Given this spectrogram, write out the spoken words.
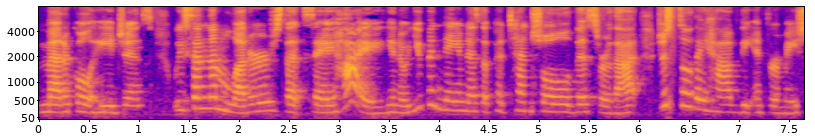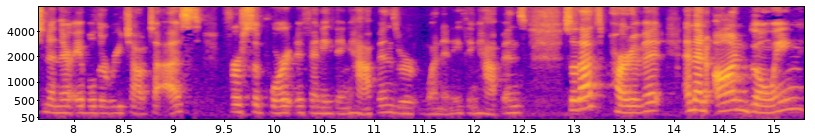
medical mm-hmm. agents. We send them letters that say hi you know you've been named as a potential this or that just so they have the information and they're able to reach out to us for support if anything happens or when anything happens. So that's part of it. And then ongoing,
